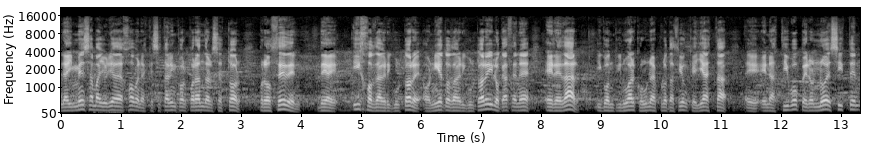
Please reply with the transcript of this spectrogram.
la inmensa mayoría de jóvenes que se están incorporando al sector proceden de hijos de agricultores o nietos de agricultores y lo que hacen es heredar y continuar con una explotación que ya está eh, en activo, pero no existen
